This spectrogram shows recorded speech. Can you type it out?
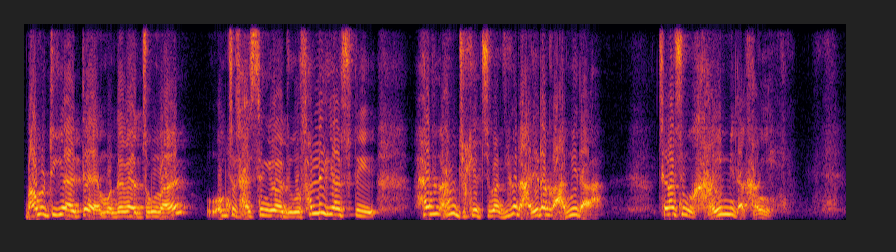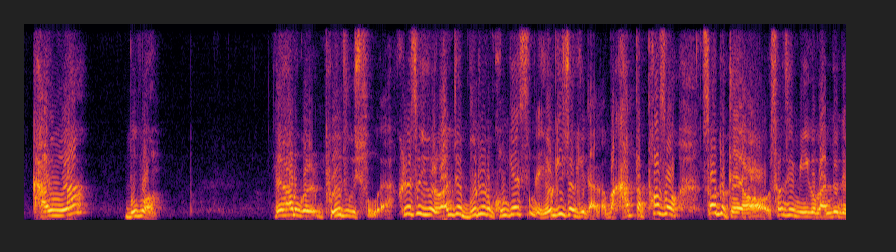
마음을 뛰게 할 때 뭐 내가 정말 엄청 잘생겨가지고 설레게 할 수도 하면 좋겠지만 이건 아니라는 거 압니다. 제가 쓴 거 강의입니다. 강의. 강의와 모범. 내가 하는 걸 보여주고 싶은 거야. 그래서 이걸 완전 무료로 공개했습니다. 여기저기다가 막 갖다 퍼서 써도 돼요. 선생님이 이거 만드는데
